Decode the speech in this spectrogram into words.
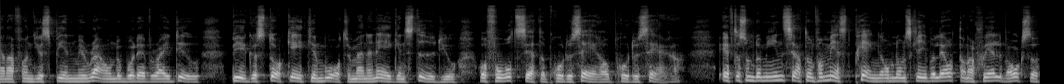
Pengarna från You Spin Me Round och Whatever I Do bygger Stock Aitken Waterman en egen studio och fortsätter producera och producera. Eftersom de inser att de får mest pengar om de skriver låtarna själva också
